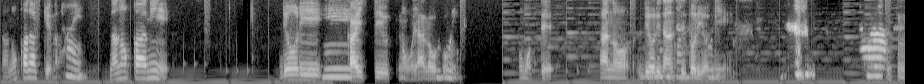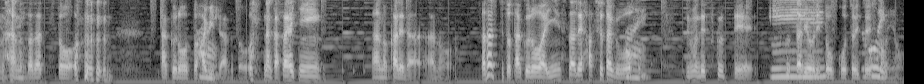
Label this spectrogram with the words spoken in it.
7日だっけな？はい。7日に料理。会っていうのをやろうと。思って、あの、料理男子トリオに、あの、さだっちと、拓郎とはぎちゃんと、なんか最近、あの、彼ら、あの、さだっちと拓郎はインスタでハッシュタグをはい。自分で作って、作作った料理投稿ちょいちょいしとんよ。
